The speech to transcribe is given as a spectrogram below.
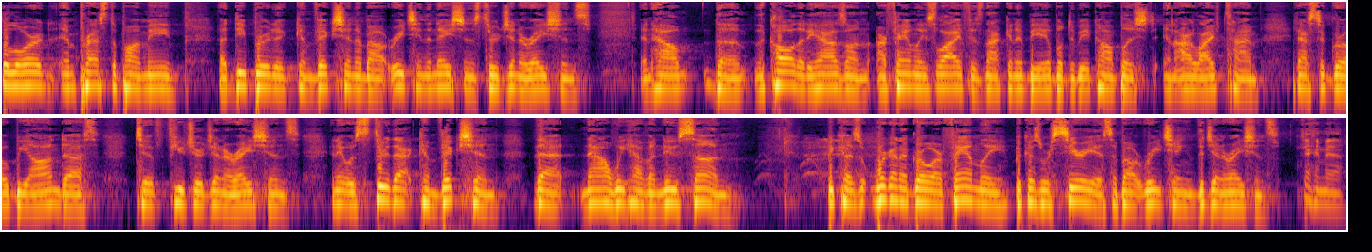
the Lord impressed upon me a deep rooted conviction about reaching the nations through generations and how the, the call that he has on our family's life is not going to be able to be accomplished in our lifetime. It has to grow beyond us to future generations. And it was through that conviction that now we have a new son because we're going to grow our family because we're serious about reaching the generations. Amen.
